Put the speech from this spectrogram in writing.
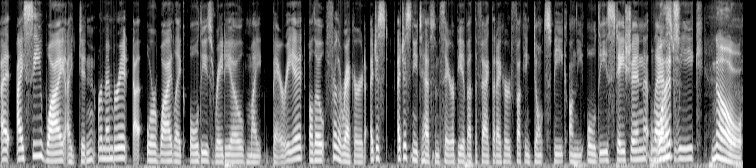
I I see why I didn't remember it, uh, or why like oldies radio might bury it. Although for the record, I just I just need to have some therapy about the fact that I heard fucking "Don't Speak" on the oldies station last What? week. No.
